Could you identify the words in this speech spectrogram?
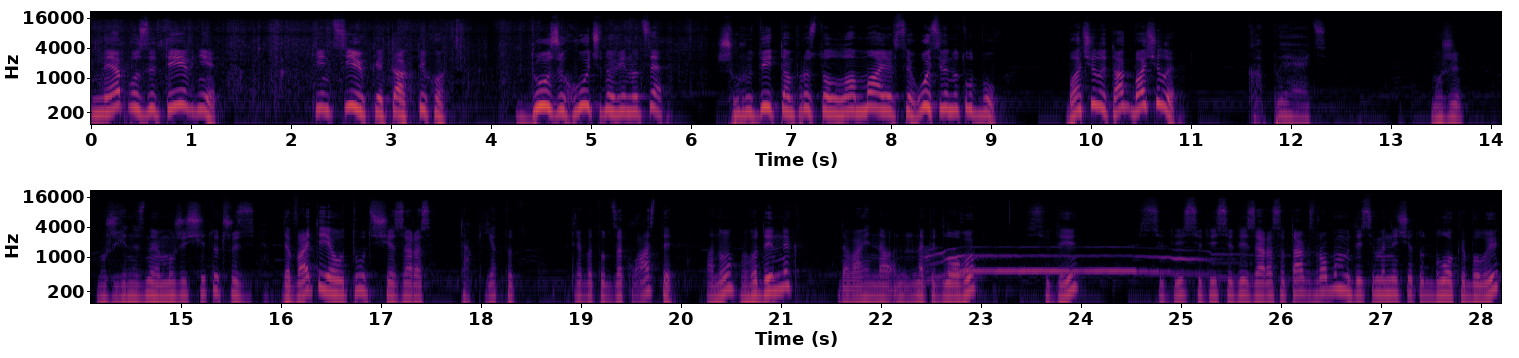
не позитивні кінцівки. Так, тихо. Дуже гучно він оце. Шурудить там просто ламає все. Ось він отут був. Бачили, так? Бачили? Капець. Може, може, я не знаю, може ще тут щось. Давайте я отут ще зараз. Так, як тут? Треба тут закласти. Ану, годинник. Давай на, на підлогу. Сюди. Сюди, сюди, сюди. Зараз отак зробимо. Десь у мене ще тут блоки були.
